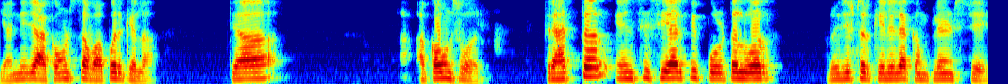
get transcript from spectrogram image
यांनी ज्या अकाउंट्सचा वापर केला त्या अकाउंट्सवर त्र्याहत्तर N C C R P पोर्टलवर रजिस्टर केलेल्या कंप्लेंट्सचे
